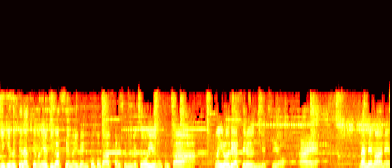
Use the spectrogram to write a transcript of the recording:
雪降ってなくてもね、雪合戦のイベントとかあったりするので、そういうのとか、まあいろいろやってるんですよ。はい。なんでまあね、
